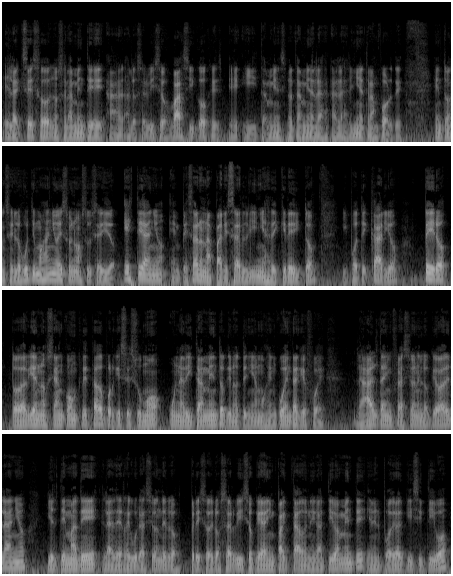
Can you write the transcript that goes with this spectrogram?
el acceso no solamente a, los servicios básicos eh, y también, sino también a, a las líneas de transporte. Entonces, en los últimos años eso no ha sucedido. Este año empezaron a aparecer líneas de crédito hipotecario, pero todavía no se han concretado porque se sumó un aditamento que no teníamos en cuenta, que fue la alta inflación en lo que va del año y el tema de la desregulación de los precios de los servicios que ha impactado negativamente en el poder adquisitivo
